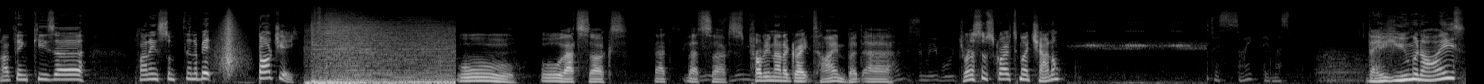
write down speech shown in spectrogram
I think he's uh planning something a bit dodgy. Ooh, ooh, that sucks. That that sucks. It's probably not a great time, but uh, do you want to subscribe to my channel? What a sight they must be. They're human eyes.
